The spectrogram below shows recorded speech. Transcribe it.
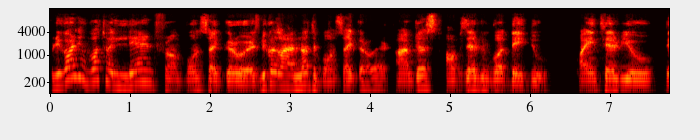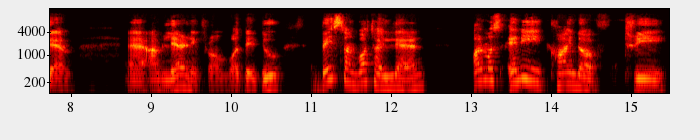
regarding what I learned from bonsai growers, because I am not a bonsai grower, I'm just observing what they do. I interview them. Uh, I'm learning from what they do. Based on what I learned, almost any kind of tree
